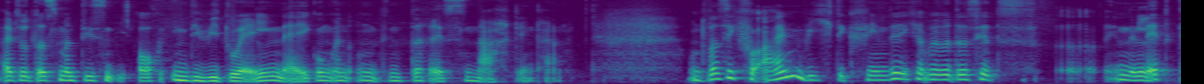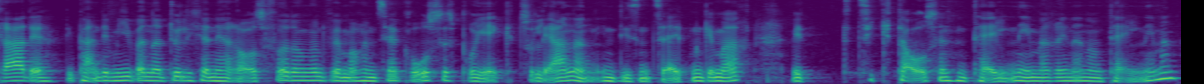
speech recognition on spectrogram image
Also dass man diesen auch individuellen Neigungen und Interessen nachgehen kann. Und was ich vor allem wichtig finde, ich habe über das jetzt äh, in den Let gerade, die Pandemie war natürlich eine Herausforderung und wir haben auch ein sehr großes Projekt zu lernen in diesen Zeiten gemacht mit zigtausenden Teilnehmerinnen und Teilnehmern.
